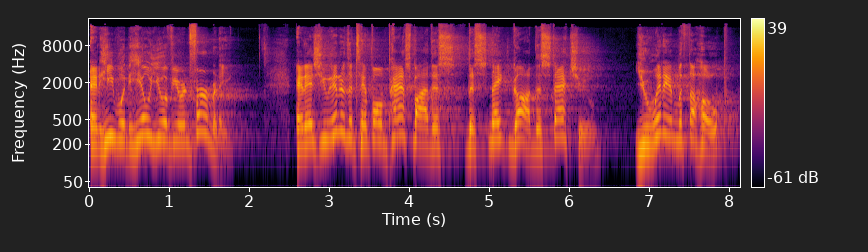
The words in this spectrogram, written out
and he would heal you of your infirmity. And as you enter the temple and pass by this, this snake god, this statue, you went in with the hope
